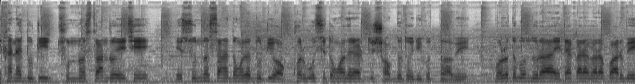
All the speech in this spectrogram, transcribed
এখানে দুটি শূন্যস্থান রয়েছে। এই শূন্যস্থানে তোমাদের দুটি অক্ষর বসে তোমাদের একটি শব্দ তৈরি করতে হবে। বলো তো বন্ধুরা, এটা কারা কারা পারবে?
